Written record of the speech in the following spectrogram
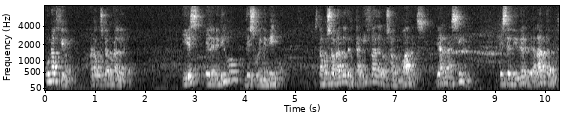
una opción para buscar un aliado, y es el enemigo de su enemigo. Estamos hablando del califa de los almohades, de Al-Nasir, que es el líder de Al-Ándalus.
